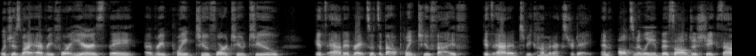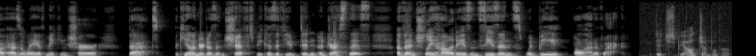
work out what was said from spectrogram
which is why every four years they every 0.2422 gets added, right? So it's about 0.25 gets added to become an extra day. And ultimately, this all just shakes out as a way of making sure that the calendar doesn't shift because if you didn't address this, eventually holidays and seasons would be all out of whack. They'd just be all jumbled up.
